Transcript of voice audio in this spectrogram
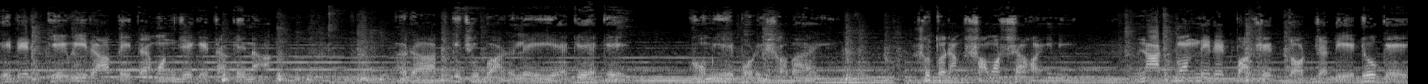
এদের কেউই রাতে তেমন জেগে থাকে না। রাত কিছু বাড়লেই একে একে ঘুমিয়ে পড়ে সবাই। সুতরাং সমস্যা হয়নি। নাট মন্দিরের পাশের দরজা দিয়ে ঢুকে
